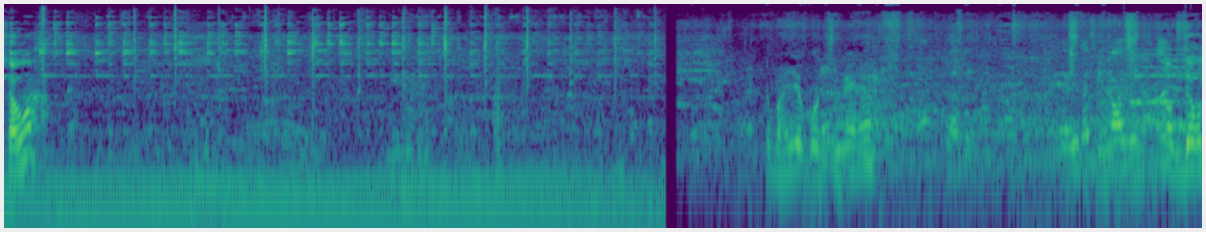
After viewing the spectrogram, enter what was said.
क्या हुआ? तो भाई ये पहुँच चुके हैं। अब देखो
